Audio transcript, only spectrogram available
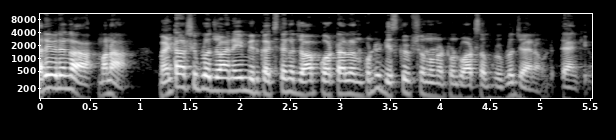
అదేవిధంగా మన మెంటార్షిప్లో జాయిన్ అయ్యి మీరు ఖచ్చితంగా జాబ్ కొట్టాలనుకుంటే డిస్క్రిప్షన్లో ఉన్నటువంటి వాట్సాప్ గ్రూప్లో జాయిన్ అవ్వండి. థ్యాంక్ యూ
